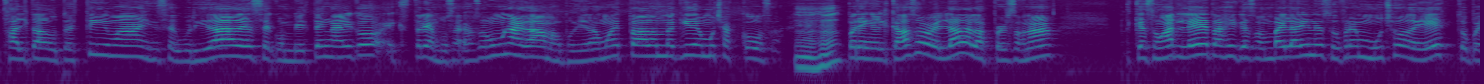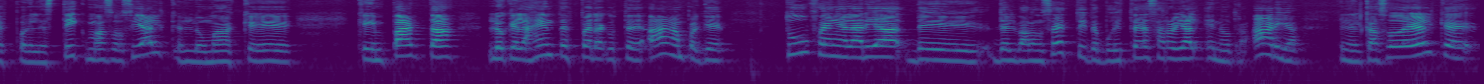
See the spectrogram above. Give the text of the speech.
falta de autoestima, inseguridades, se convierte en algo extremo. O sea, eso es una gama. Pudiéramos estar hablando aquí de muchas cosas. Pero en el caso, ¿verdad?, de las personas que son atletas y que son bailarines, sufren mucho de esto, pues por el estigma social, que es lo más que, que impacta, lo que la gente espera que ustedes hagan, porque tú fue en el área del baloncesto y te pudiste desarrollar en otra área. En el caso de él, que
